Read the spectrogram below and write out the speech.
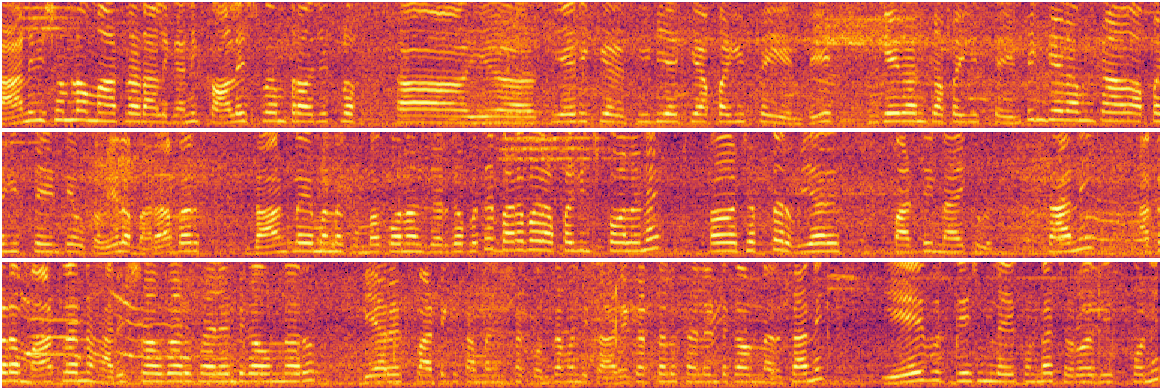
దాని విషయంలో మాట్లాడాలి కానీ కాళేశ్వరం ప్రాజెక్టులో సిఐడికి సిబిఐకి అప్పగిస్తే ఏంటి? ఇంకేదానికి అప్పగిస్తే ఏంటి? ఇంకేదానికి అప్పగిస్తే ఏంటి? ఒకవేళ బరాబర్ దాంట్లో ఏమన్నా కుంభకోణాలు జరగకపోతే బరాబర్ అప్పగించుకోవాలనే చెప్తారు బీఆర్ఎస్ పార్టీ నాయకులు. కానీ అక్కడ మాట్లాడిన హరీష్ రావు గారు సైలెంట్గా ఉన్నారు. బీఆర్ఎస్ పార్టీకి సంబంధించిన కొంతమంది కార్యకర్తలు సైలెంట్గా ఉన్నారు. కానీ ఏ ఉద్దేశం లేకుండా చొరవ తీసుకొని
